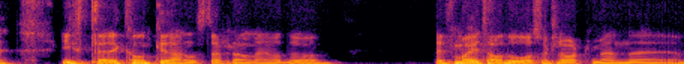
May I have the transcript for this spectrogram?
ytterligare konkurrens där framme och då, det får man ju ta då såklart. Men eh,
